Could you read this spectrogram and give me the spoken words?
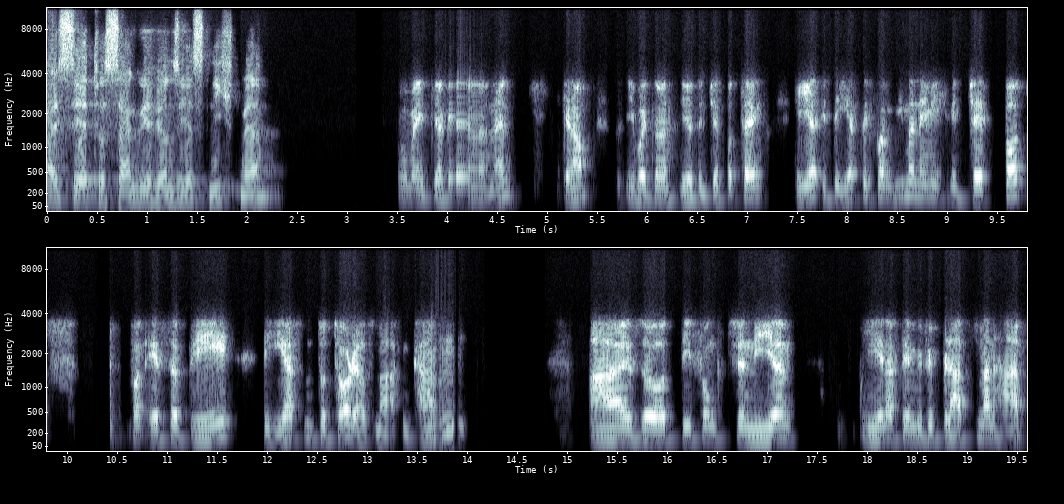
Falls Sie etwas sagen, wir hören Sie jetzt nicht mehr. Moment, ja, genau, nein, genau. Ich wollte nur hier den Chatbot zeigen. Hier ist die erste Form, wie man nämlich mit Chatbots von SAP die ersten Tutorials machen kann. Also die funktionieren, je nachdem wie viel Platz man hat,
